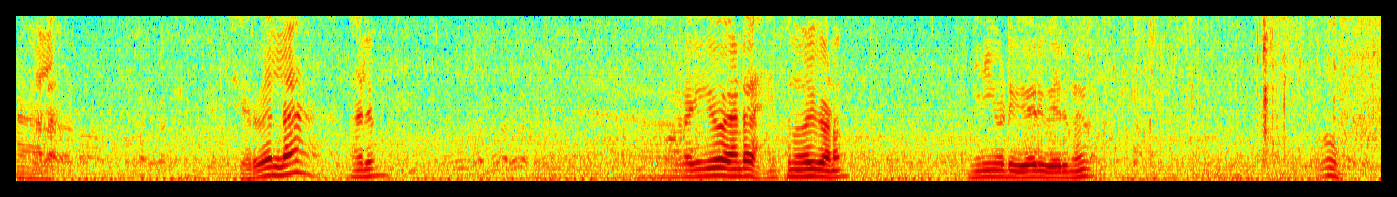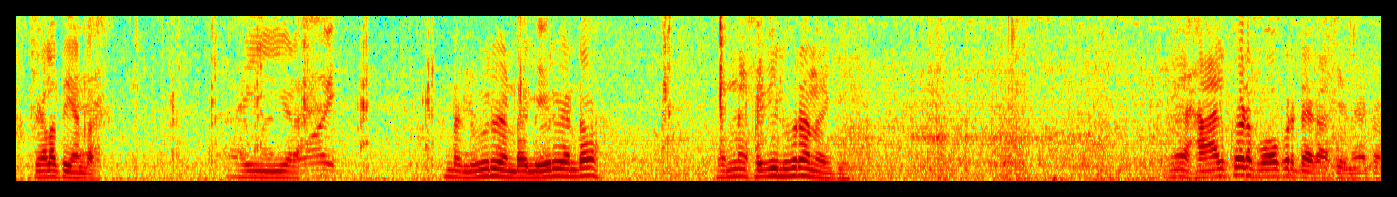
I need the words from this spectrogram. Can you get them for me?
ആ. ചെറുതല്ല എന്നാലും. ഉടക്കിക്കോ വേണ്ട. ഇപ്പം നോക്കിക്കണം. ഇനി ഇങ്ങോട്ട് കയറി വരുന്നു കേളത്തി കണ്ട അയ്യട. കണ്ടോ ലൂറ് കണ്ടോ ലൂറ് കണ്ടോ. എന്നെ ഹെവി ലൂറാന്ന് നോക്കി. ഹാൽക്കോടെ പോപ്പറിട്ടാ കാശ് ചെയ്യുന്നത് കേട്ടോ.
